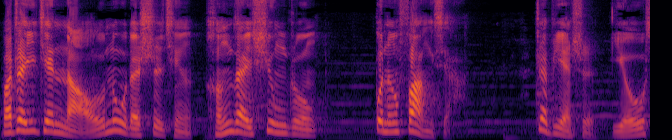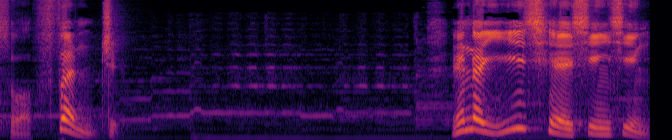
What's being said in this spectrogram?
把这一件恼怒的事情横在胸中，不能放下，这便是有所愤志。人的一切心性，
